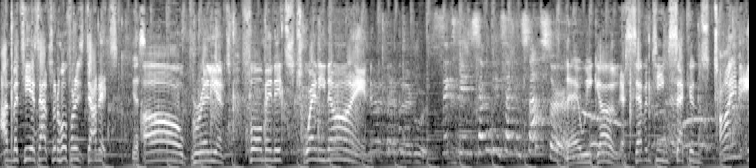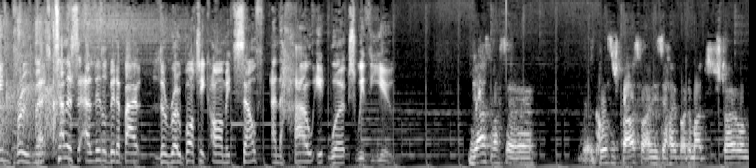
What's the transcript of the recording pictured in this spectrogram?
And Mattias Atzenhofer has done it. Yes. Oh, brilliant. Four minutes 29. 16, 17 seconds faster. There we go. A 17 seconds time improvement. Tell us a little bit about the robotic arm itself and how it works with you. Ja, es macht äh, großen Spaß, vor allem diese halbautomatische Steuerung,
